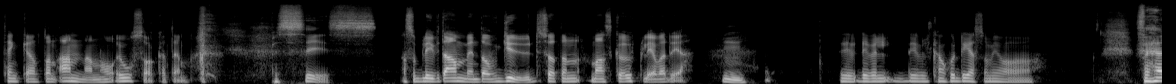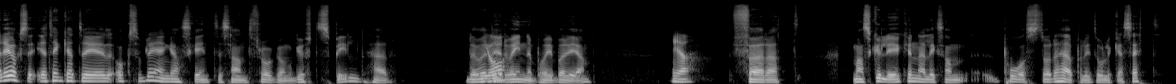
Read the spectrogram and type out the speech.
tänka att någon annan har orsakat den. Precis. Alltså blivit använd av Gud så att man ska uppleva det. Mm. Det, det, är väl, det är väl kanske det som jag... För här är också, jag tänker att det också blir en ganska intressant fråga om gudsbild här. Det var Ja. det du var inne på i början. Ja, För att man skulle ju kunna liksom påstå det här på lite olika sätt.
